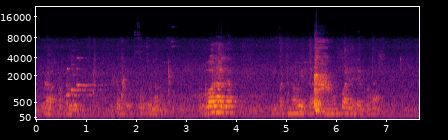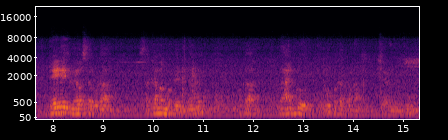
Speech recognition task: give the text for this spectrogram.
కూడా ప్రపోజల్ పెట్టబోతున్నాం ఓవరాల్గా ఈ పట్టణంలో ఇక్కడ ముప్పు అనేది లేకుండా డ్రైనేజ్ వ్యవస్థ కూడా సక్రమంగా ఉండే విధంగా ఒక ప్లాన్కు రూపకల్పన చేయడం జరుగుతుంది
